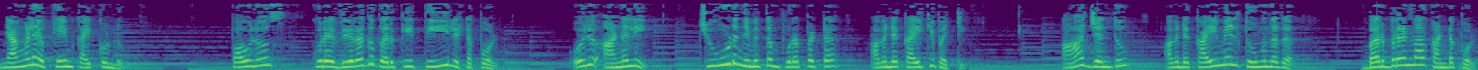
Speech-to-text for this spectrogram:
ഞങ്ങളെയൊക്കെയും കൈക്കൊണ്ടു. പൌലോസ് കുറെ വിറക് പെറുക്കി തീയിലിട്ടപ്പോൾ ഒരു അണലി ചൂട് നിമിത്തം പുറപ്പെട്ട് അവന്റെ കൈക്ക് പറ്റി. ആ ജന്തു അവന്റെ കൈമേൽ തൂങ്ങുന്നത് ബർബരന്മാർ കണ്ടപ്പോൾ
